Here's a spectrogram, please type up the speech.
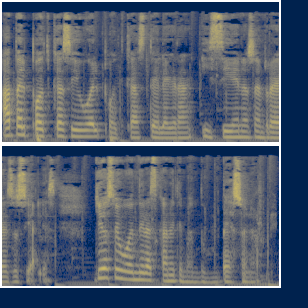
Apple Podcast y Google Podcast, Telegram y síguenos en redes sociales. Yo soy Wendy Lascano y te mando un beso enorme.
